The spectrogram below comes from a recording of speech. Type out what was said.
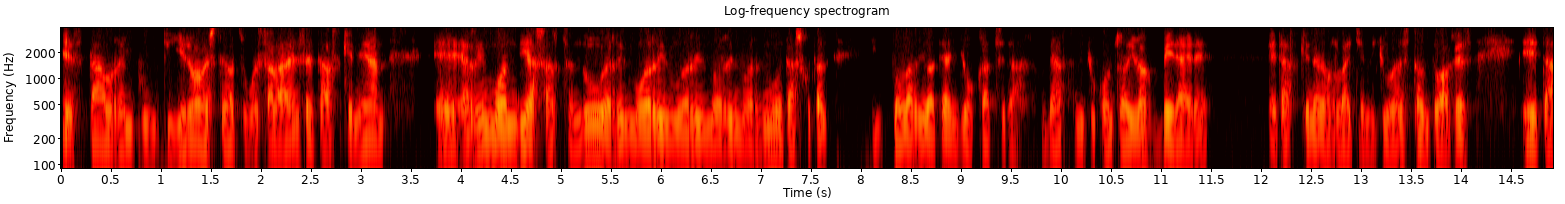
ez da horren puntileroa beste batzuk bezala, ez? Eta azkenean e, erritmo handia sartzen du, erritmo, erritmo, erritmo, erritmo, erritmo, eta askotan itolarri batean jokatzera behartzen ditu kontradioak, bera ere, eta azkenean horrela itzen ditu, ez? Tantoak, ez? eta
